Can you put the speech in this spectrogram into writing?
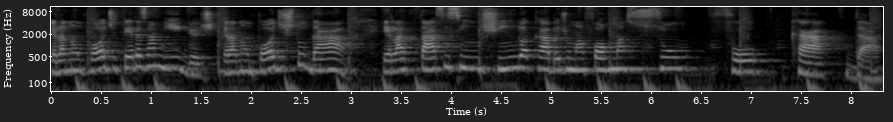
ela não pode ter as amigas, ela não pode estudar, ela tá se sentindo acaba de uma forma sufocada cada.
